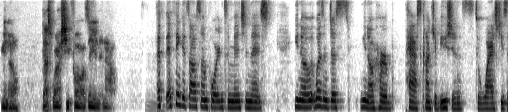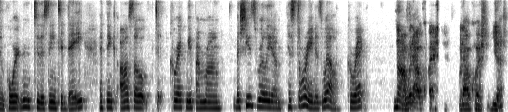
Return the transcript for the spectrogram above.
you know, that's why she falls in and out. I, th- I think it's also important to mention that, you know, it wasn't just you know her past contributions to why she's important to the scene today. I think also, to correct me if I'm wrong, but she's really a historian as well, correct? No, without question. Without question, yes.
